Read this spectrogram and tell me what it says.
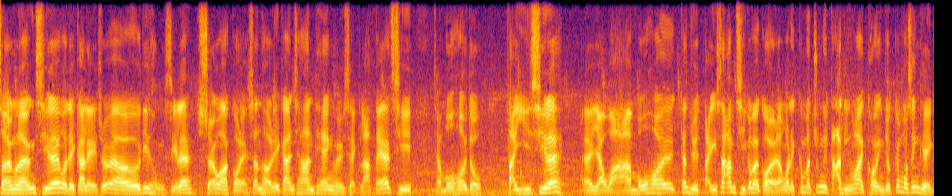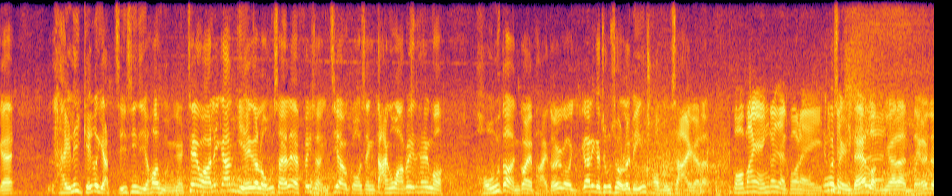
上兩次咧，我哋隔離咗有啲同事咧，想話過嚟身後呢間餐廳去食。嗱，第一次就冇開到，第二次咧誒、又話冇開，跟住第三次今日過嚟啦。我哋今日終於打電話係確認咗今個星期嘅係呢幾個日子先至開門嘅，即係話呢間嘢嘅老細咧非常之有個性。但係我話俾你聽喎，好多人過嚟排隊喎，而家呢個鐘數裏邊已經坐滿晒㗎啦，嗰班人應該就過嚟，應該食完第一輪㗎啦，人哋嗰度。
